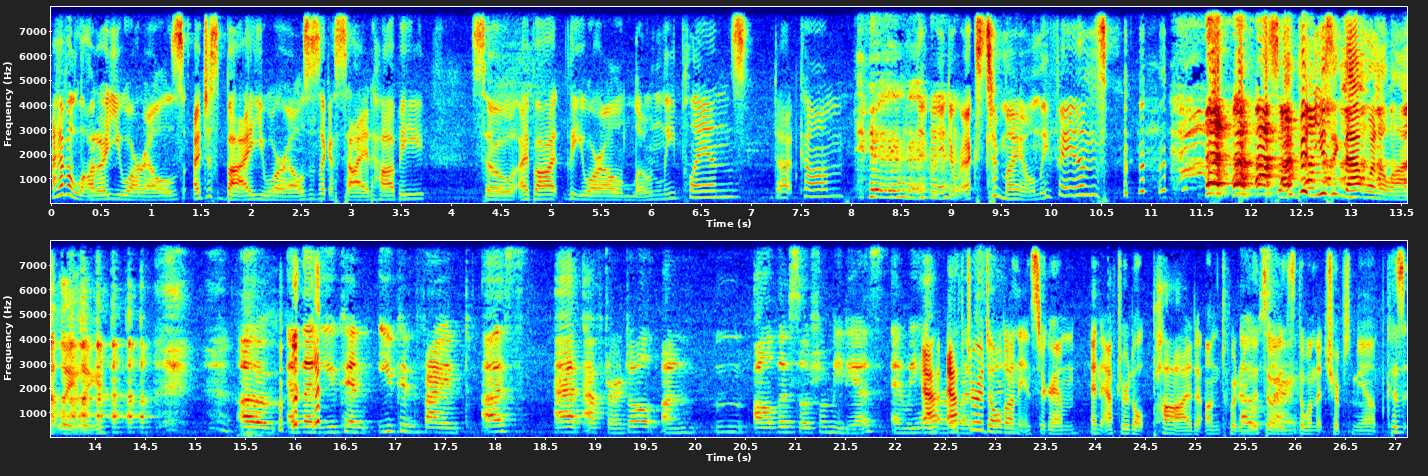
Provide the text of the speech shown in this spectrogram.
I have a lot of URLs. I just buy URLs as like a side hobby. So I bought the URL lonelyplans.com and it redirects to my OnlyFans. so I've been using that one a lot lately. um, and then you can you can find us at After Adult on mm, all the social medias, and we have A- after adult on Instagram and after adult pod on Twitter. Oh, That's always the one that trips me up because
